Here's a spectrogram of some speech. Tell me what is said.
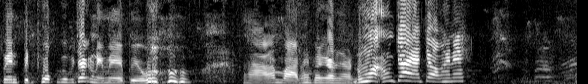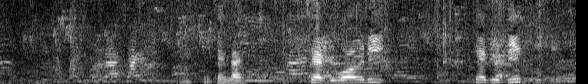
เป็นเป็นพกอยู่จักนี่แม่เปียวหาน้ำหวานให้เพิ่นกันลุงลุงจ้อยเอาจอกให้แน่อืมเป็นจังไดแซ่บอยู่บ่เอ้ยดิแซ่บอยู่ติโ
